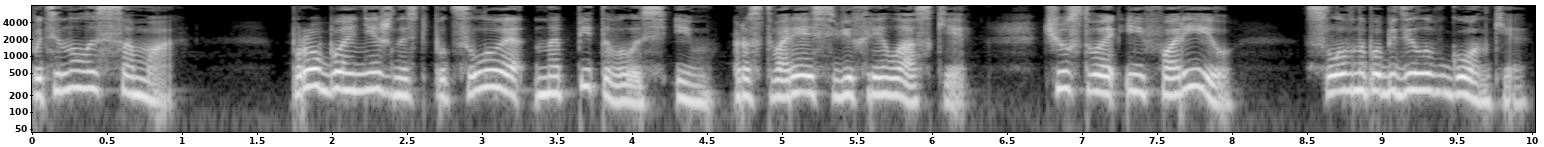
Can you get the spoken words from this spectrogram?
потянулась сама. Пробуя нежность поцелуя, напитывалась им, растворяясь в вихре ласки, чувствуя эйфорию, словно победила в гонке,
